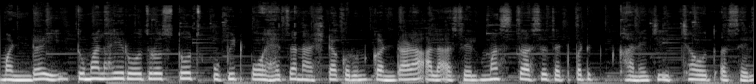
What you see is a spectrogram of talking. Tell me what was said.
मंडळी तुम्हालाही रोज रोज तोच उपीट पोह्याचा नाश्ता करून कंटाळा आला असेल मस्त असं चटपट खाण्याची इच्छा होत असेल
